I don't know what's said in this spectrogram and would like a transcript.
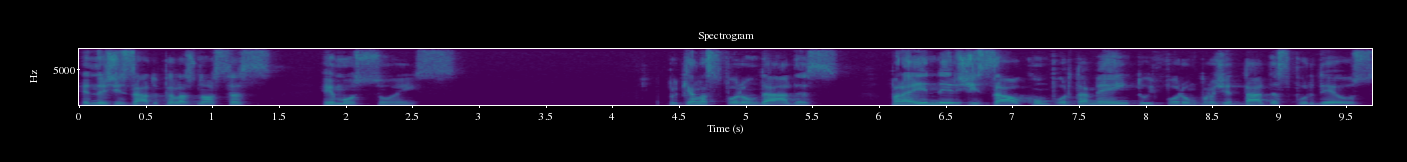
energizado pelas nossas emoções porque elas foram dadas para energizar o comportamento e foram projetadas por Deus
